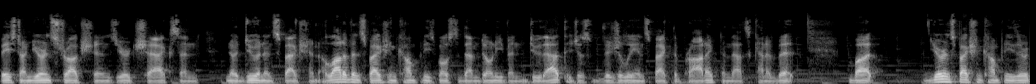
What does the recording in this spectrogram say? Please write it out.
based on your instructions, your checks, and you know do an inspection. A lot of inspection companies, most of them don't even do that. They just visually inspect the product, and that's kind of it. But your inspection company, their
